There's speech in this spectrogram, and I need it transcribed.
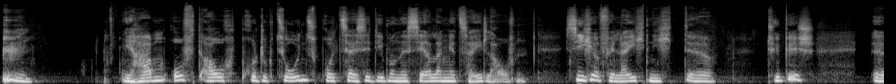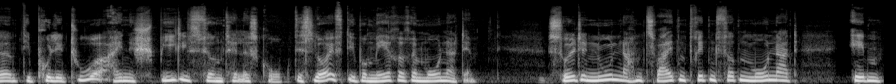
wir haben oft auch Produktionsprozesse, die über eine sehr lange Zeit laufen. Sicher vielleicht nicht äh, typisch. Äh, die Politur eines Spiegels für ein Teleskop, das läuft über mehrere Monate. Sollte nun nach dem zweiten, dritten, vierten Monat eben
